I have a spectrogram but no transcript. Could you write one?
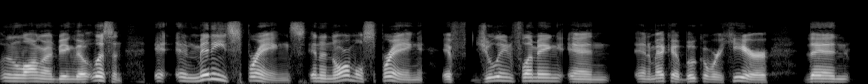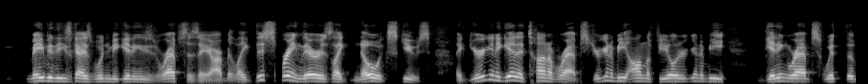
in the long run being though listen in, many springs in a normal spring if julian fleming and and Emeka Egbuka were here then maybe these guys wouldn't be getting these reps as they are. But like this spring there is like no excuse. Like you're going to get a ton of reps. You're going to be on the field. You're going to be getting reps with the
